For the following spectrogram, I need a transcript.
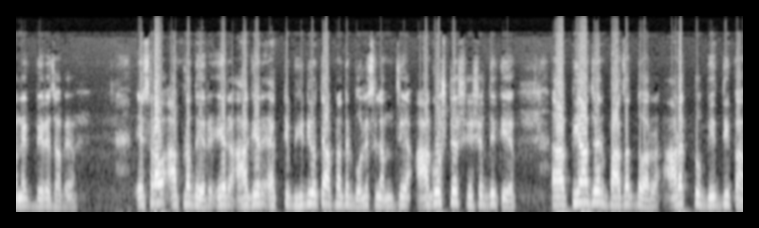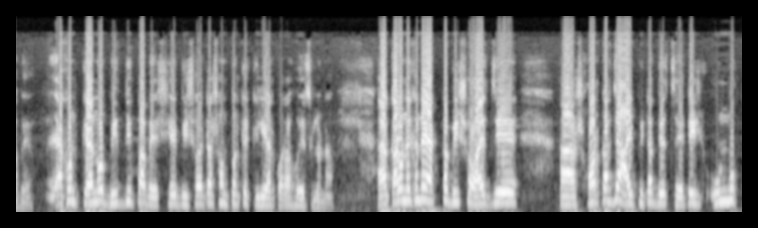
অনেক বেড়ে যাবে। এছাড়াও আপনাদের এর আগের একটি ভিডিওতে আপনাদের বলেছিলাম যে আগস্টের শেষের দিকে পেঁয়াজের বাজার দর আর একটু বৃদ্ধি পাবে। এখন কেন বৃদ্ধি পাবে সে বিষয়টা সম্পর্কে ক্লিয়ার করা হয়েছিল না। কারণ এখানে একটা বিষয় যে সরকার যে আইপিটা দিচ্ছে, এটি উন্মুক্ত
